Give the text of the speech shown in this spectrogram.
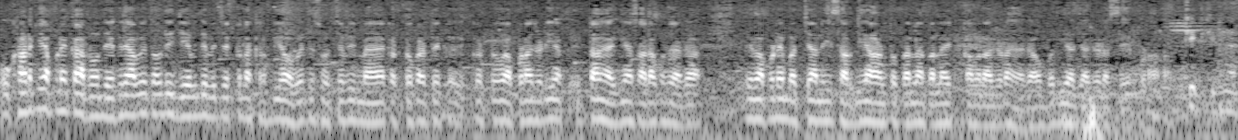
ਉਹ ਖੜ ਕੇ ਆਪਣੇ ਘਰ ਨੂੰ ਦੇਖ ਜਾਵੇ ਤਾਂ ਉਹਦੀ ਜੇਬ ਦੇ ਵਿੱਚ 1 ਲੱਖ ਰੁਪਇਆ ਹੋਵੇ ਤੇ ਸੋਚੇ ਵੀ ਮੈਂ ਘੱਟੋ ਘੱਟ ਇੱਕ, ਘੱਟੋ ਆਪਣਾ ਜਿਹੜੀਆਂ ਇੱਟਾਂ ਹੈਗੀਆਂ, ਸਾਰਾ ਕੁਝ ਹੈਗਾ ਤੇ ਮੈਂ ਆਪਣੇ ਬੱਚਿਆਂ ਲਈ ਸਰਦੀਆਂ ਆਉਣ ਤੋਂ ਪਹਿਲਾਂ ਪਹਿਲਾਂ ਇੱਕ ਕਮਰਾ ਜਿਹੜਾ ਹੈਗਾ, ਉਹ ਵਧੀਆ ਜਿਹਾ ਜਿਹੜਾ ਸੇਫ ਬਣਾ ਲਾਂ ਠੀਕ ਠੀਕ। ਹੈ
